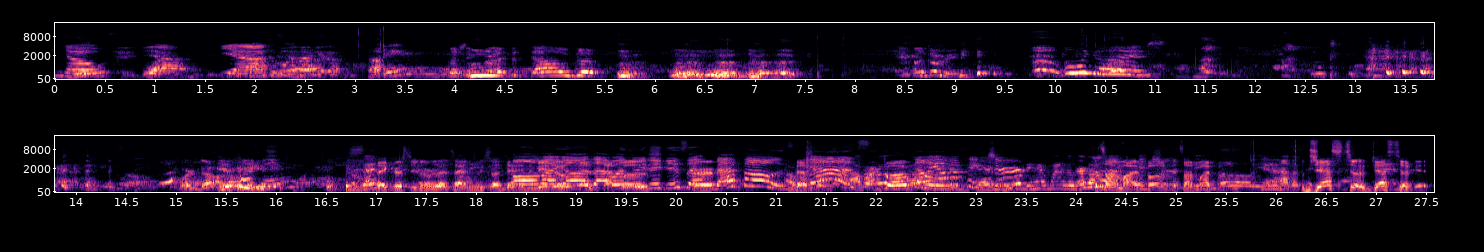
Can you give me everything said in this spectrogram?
No. Yeah. Yeah. Especially the dog. Uncle Rudy. Oh my gosh. Poor dog. Hey, Kristi, remember that time we saw Danny Oh my DeVito god, at that was ridiculous. Or- At Beppo's. Beppo's. Yes. Don't you have a picture? It's on my phone. It's on my phone. Oh, you have a picture. Jess took Jess took it.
